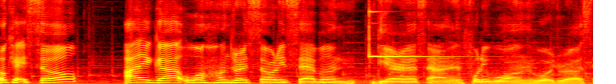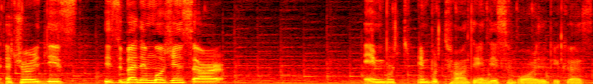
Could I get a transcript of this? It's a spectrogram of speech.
Okay, so I got 137 DRS and 41 wardrobes. Actually, these these bending motions are important in this world because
